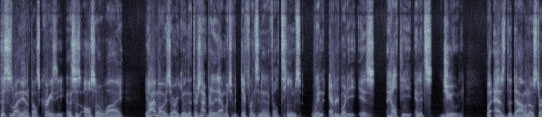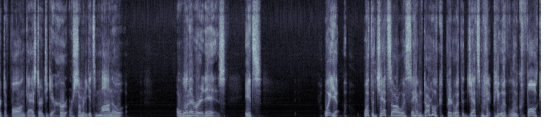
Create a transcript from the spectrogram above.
this is why the NFL is crazy, and this is also why you know, I'm always arguing that there's not really that much of a difference in NFL teams when everybody is healthy and it's June. But as the dominoes start to fall and guys start to get hurt or somebody gets mono or whatever it is, it's what you what the Jets are with Sam Darnold compared to what the Jets might be with Luke Falk.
